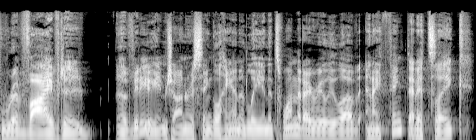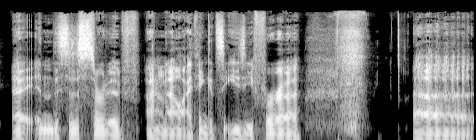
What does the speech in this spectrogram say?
revived a, a video game genre single handedly, and it's one that I really love. And I think that it's like, uh, and this is sort of, I don't know, I think it's easy for a. A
